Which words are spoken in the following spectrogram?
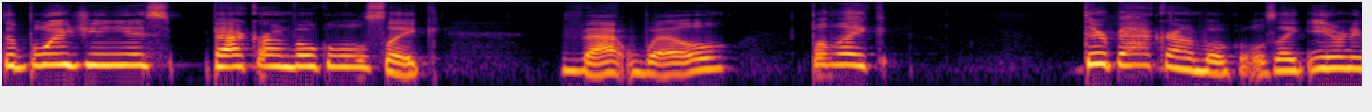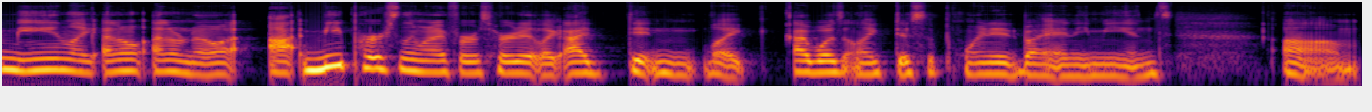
the boy genius background vocals like that well. But like they're background vocals like you know what i mean like i don't i don't know I, me personally when i first heard it like i didn't like i wasn't like disappointed by any means um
